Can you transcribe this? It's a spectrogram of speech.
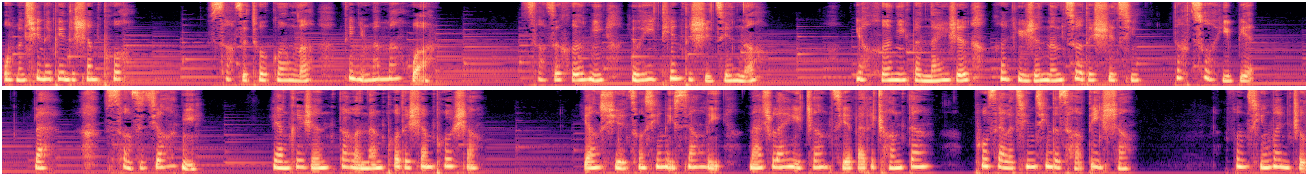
我们去那边的山坡，嫂子脱光了，给你慢慢玩。嫂子和你有一天的时间呢，要和你把男人和女人能做的事情都做一遍。来，嫂子教你。两个人到了南坡的山坡上，杨雪从行李箱里拿出来一张洁白的床单，铺在了青青的草地上，风情万种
